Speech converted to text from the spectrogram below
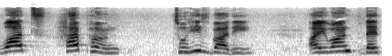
what happened to his body. I want that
